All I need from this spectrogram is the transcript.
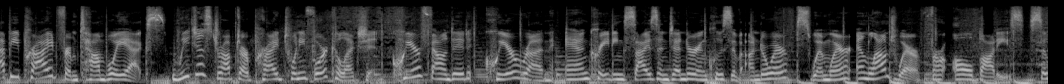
Happy Pride from Tomboy X. We just dropped our Pride 24 collection. Queer founded, queer run, and creating size and gender inclusive underwear, swimwear, and loungewear for all bodies so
